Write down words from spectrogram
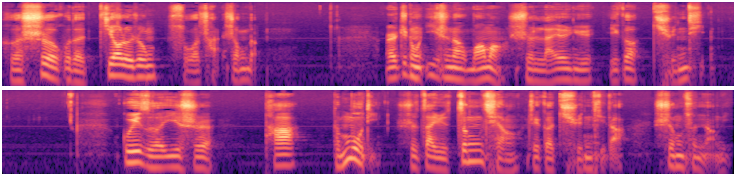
和社会的交流中所产生的，而这种意识呢，往往是来源于一个群体。规则意识，它的目的是在于增强这个群体的生存能力。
